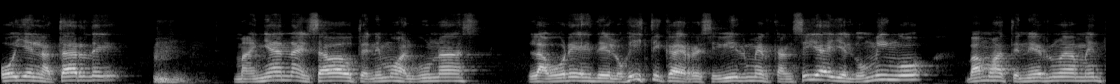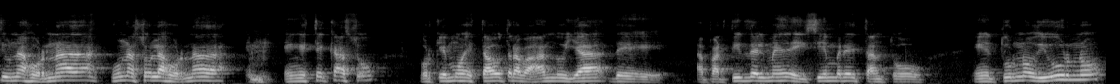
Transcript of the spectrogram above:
hoy en la tarde. Mañana, el sábado, tenemos algunas labores de logística, de recibir mercancía y el domingo vamos a tener nuevamente una jornada, una sola jornada, en este caso, porque hemos estado trabajando ya de a partir del mes de diciembre, tanto en el turno diurno,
